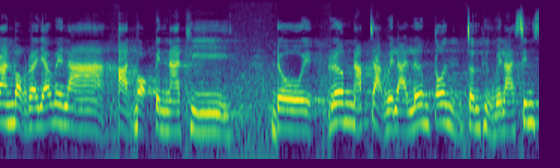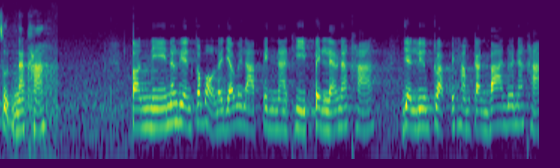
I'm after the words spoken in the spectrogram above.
การบอกระยะเวลาอาจบอกเป็นนาที โดยเริ่มนับจากเวลาเริ่มต้นจนถึงเวลาสิ้นสุดนะคะ ตอนนี้นักเรียนก็บอกระยะเวลาเป็นนาทีเป็นแล้วนะคะ อย่าลืมกลับไปทำการบ้านด้วยนะคะ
